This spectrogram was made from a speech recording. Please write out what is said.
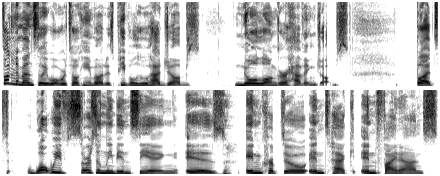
fundamentally what we're talking about is people who had jobs no longer having jobs. But what we've certainly been seeing is in crypto, in tech, in finance,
